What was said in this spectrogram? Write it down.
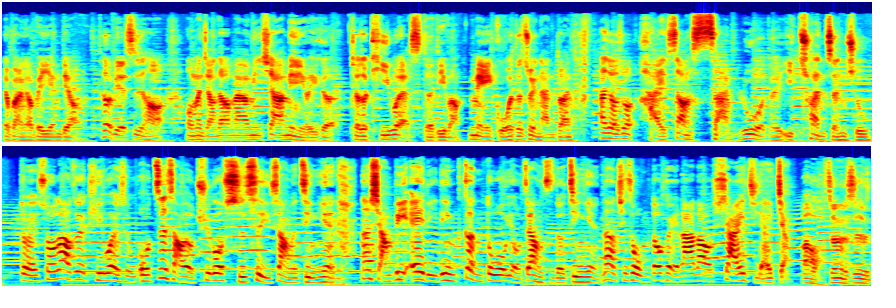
要不然要被淹掉了。特别是哈，我们讲到迈阿密下面有一个叫做 Key West 的地方，美国的最南端，它叫做海上散落的一串珍珠。对，说到这个 Key West，我至少有去过十次以上的经验。那想必 A 一定更多有这样子的经验。那其实我们都可以拉到下一集来讲。哦，真的是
